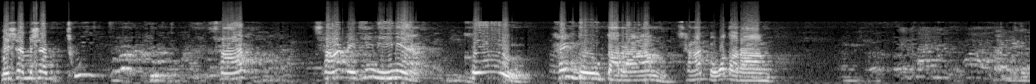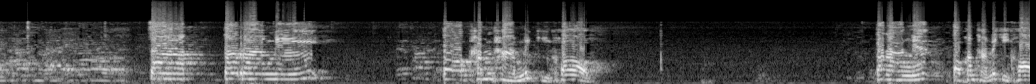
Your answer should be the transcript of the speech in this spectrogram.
ไม่ใช่ไม่ใช่ทุยชาร์จชาร์จในที่นี้เนี่ยคือให้ดูตารางชาร์จแปลว่าตาราง จากตารางนี้ตอบคำถามได้กี่ข้อ ตารางเนี้ย ตอบคำถามได้กี่ข้อ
